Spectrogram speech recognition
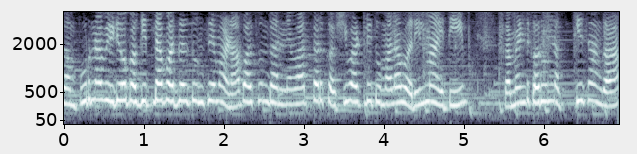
संपूर्ण व्हिडिओ बघितल्याबद्दल तुमचे मनापासून धन्यवाद. तर कशी वाटली तुम्हाला वरील माहिती? कमेंट करून नक्की सांगा.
